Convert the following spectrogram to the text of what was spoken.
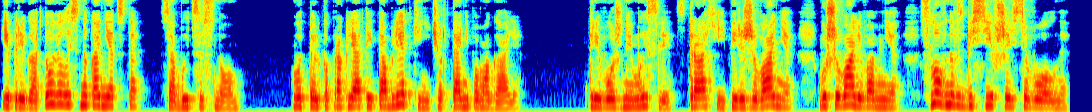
и приготовилась, наконец-то, забыться сном. Вот только проклятые таблетки ни черта не помогали. Тревожные мысли, страхи и переживания бушевали во мне, словно взбесившиеся волны.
